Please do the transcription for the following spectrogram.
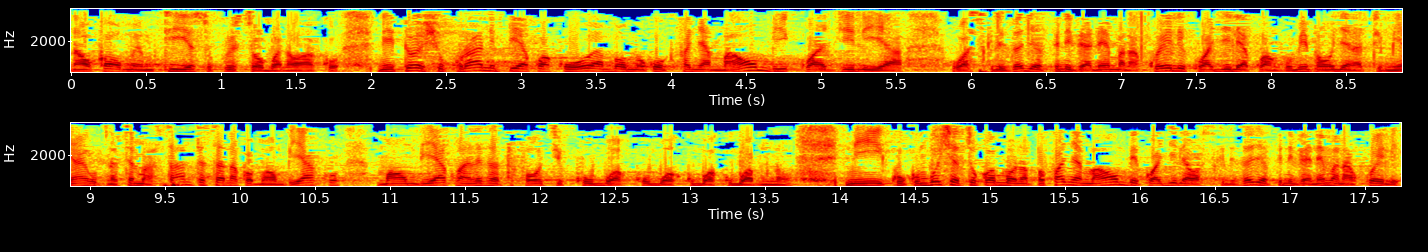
na ukawa umemtii yesu kristo bwana wako. Nitoe shukurani pia kwako wewe ambao umekuwa ukifanya maombi kwa ajili ya wasikilizaji wa vipindi vya neema na kweli kwa ajili ya kwangu mii pamoja na timu yangu. Tunasema asante sana kwa maombi yako. Maombi yako yanaleta tofauti kubwa kubwa kubwa kubwa mno. Ni kukumbushe tu kwamba unapofanya maombi kwa ajili ya wasikilizaji wa vipindi vya neema na kweli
